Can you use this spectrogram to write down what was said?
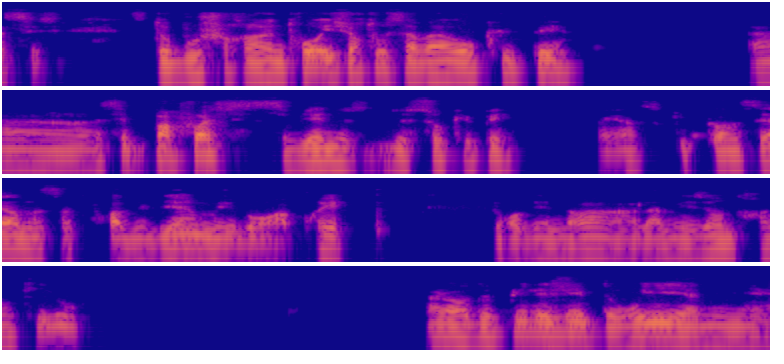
c'est, ça te bouchera un trou et surtout ça va occuper. Euh, c'est parfois c'est bien de, s'occuper. Ce qui te concerne, ça te fera du bien, mais bon après, tu reviendras à la maison tranquillou. Alors depuis l'Égypte, oui, Annie.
